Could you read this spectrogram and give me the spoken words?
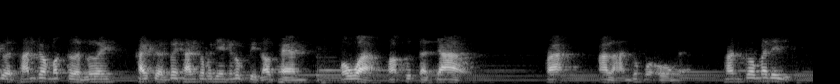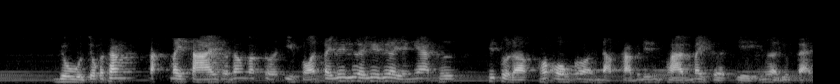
เกิดทันก็มาเกิดเลย ใครเกิดไม่ทันก็ไปเรียนกับลูกศิษย์เราแทน เพราะว่าพระพุทธเจ้า พระอาหารหันต์ทุกพระองค์เนี่ยท่านก็ไม่ได้อยู่จนกระทั่งไม่ตายจนต้องมาเกิดอีกสอนไปเรื่อยๆเรื่อยๆอย่างเงี้ยคือ ที่สุดแล้วพระองค์ก็ดับขันปฏิทิพานไม่เกิดอีกเมื่ออายุแปด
